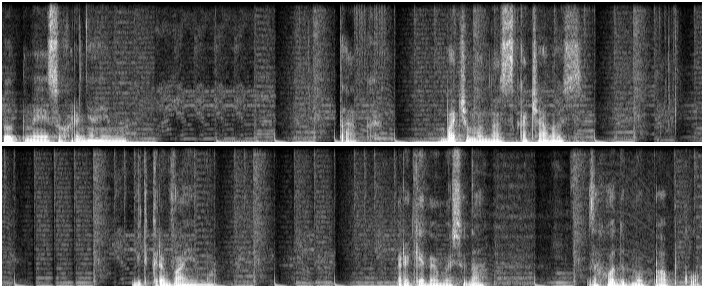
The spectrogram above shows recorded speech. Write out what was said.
Тут ми сохраняємо. Так. Бачимо, у нас скачалось. Відкриваємо. Перекидаємо сюди. Заходимо в папку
